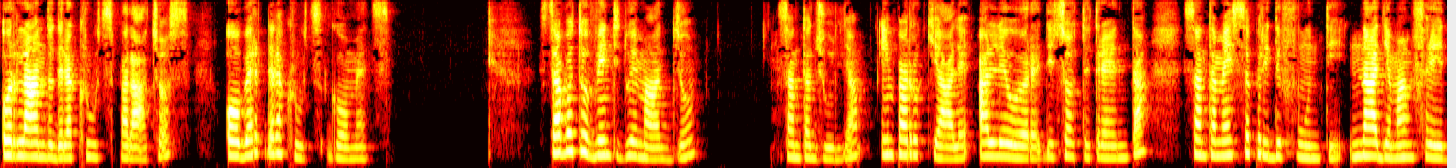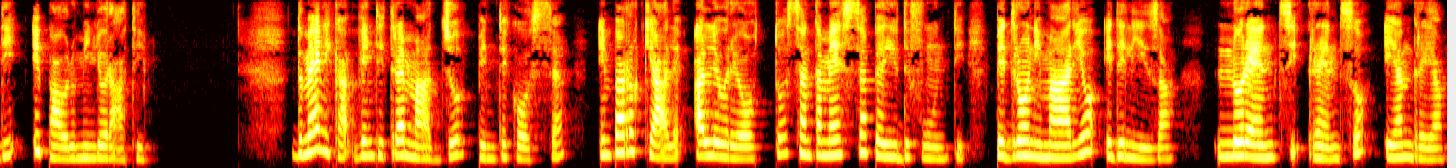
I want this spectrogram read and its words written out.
Orlando della Cruz Palacios, Ober della Cruz Gomez. Sabato 22 maggio Santa Giulia, in parrocchiale alle ore 18.30 Santa Messa per i defunti Nadia Manfredi e Paolo Migliorati. Domenica 23 maggio, Pentecoste, in parrocchiale alle ore 8 Santa Messa per i defunti Pedroni Mario ed Elisa, Lorenzi Renzo e Andrea.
